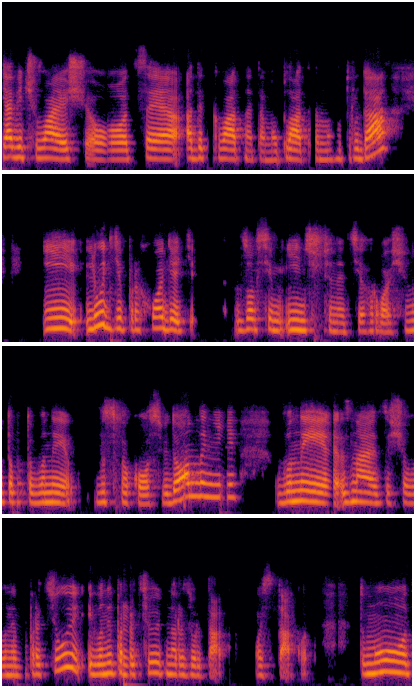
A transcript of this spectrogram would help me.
я відчуваю, що це адекватна там оплата мого труда, і люди приходять зовсім інші на ці гроші. Ну тобто вони високо усвідомлені, вони знають, за що вони працюють, і вони працюють на результат. Ось так от. Тому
